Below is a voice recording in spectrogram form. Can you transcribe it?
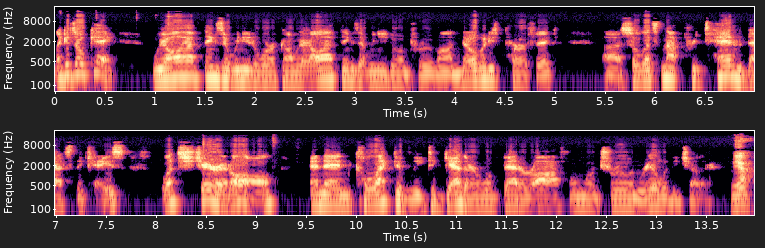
Like it's okay. We all have things that we need to work on. We all have things that we need to improve on. Nobody's perfect. Uh, so let's not pretend that's the case. Let's share it all and then collectively together we're better off when we're true and real with each other. Yeah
